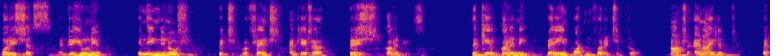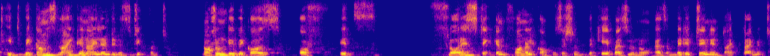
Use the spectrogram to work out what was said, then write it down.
Mauritius and Reunion in the Indian Ocean, which were French and later British colonies. The Cape Colony, very important for Richard Grove, not an island, but it becomes like an island in its treatment, not only because of its floristic and faunal composition. The Cape, as you know, has a Mediterranean type climate.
